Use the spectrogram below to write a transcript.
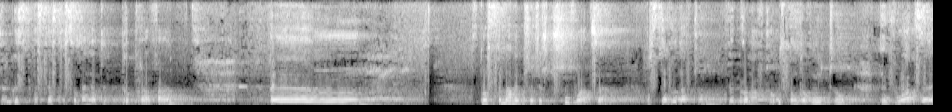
tylko jest kwestia stosowania tego prawa. W Polsce mamy przecież trzy władze. Ustawodawczą, wykonawczą i sądowniczą. Te władze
